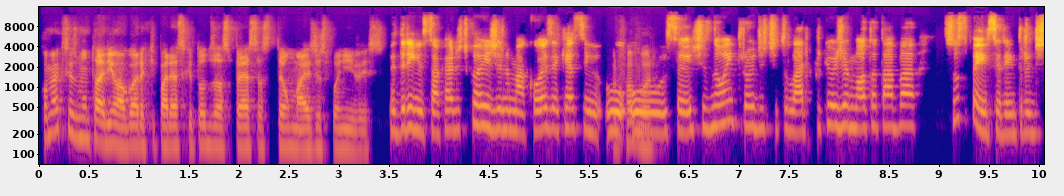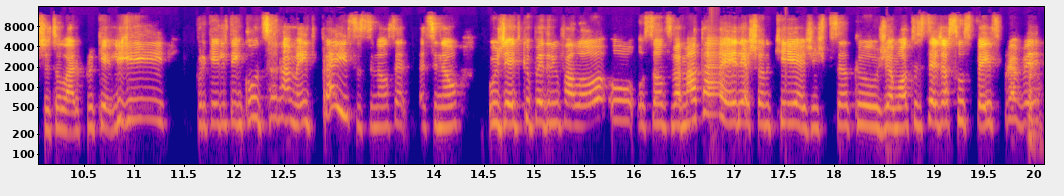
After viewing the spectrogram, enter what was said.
Como é que vocês montariam agora que parece que todas as peças estão mais disponíveis? Pedrinho, só quero te corrigir numa coisa, que assim, o, o Sanches não entrou de titular porque o Gemota estava suspenso, ele entrou de titular porque ele porque ele tem condicionamento para isso, senão, senão o jeito que o Pedrinho falou, o, o, Santos vai matar ele, achando que a gente precisa que o Giamotto esteja suspenso para ver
